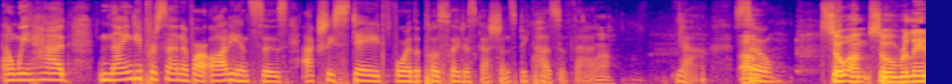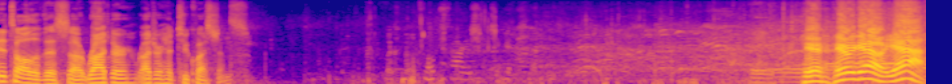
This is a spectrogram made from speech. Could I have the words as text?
And we had 90% of our audiences actually stayed for the post play discussions because of that. Wow. Yeah. Um, So. So, um, so related to all of this, uh, Roger, Roger had two questions. Here, here we go. Yeah.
